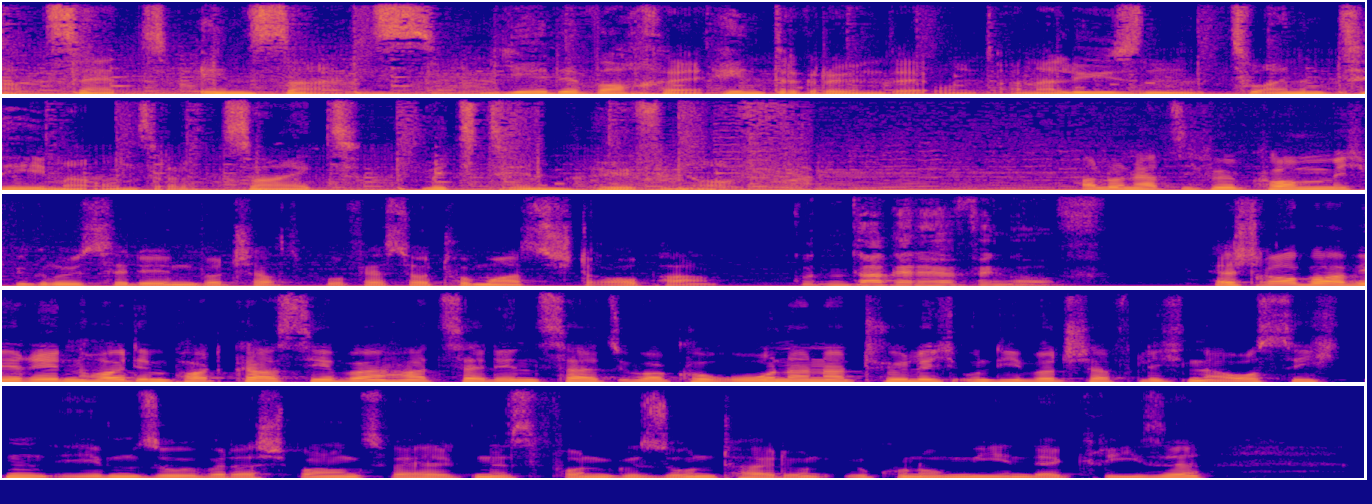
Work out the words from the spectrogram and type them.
HZ Insights. Jede Woche Hintergründe und Analysen zu einem Thema unserer Zeit mit Tim Höfenhoff. Hallo und herzlich willkommen. Ich begrüße den Wirtschaftsprofessor Thomas Strauper. Guten Tag, Herr Höfinghoff. Herr Strauper, wir reden heute im Podcast hier bei HZ Insights über Corona natürlich und die wirtschaftlichen Aussichten, ebenso über das Spannungsverhältnis von Gesundheit und Ökonomie in der Krise.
